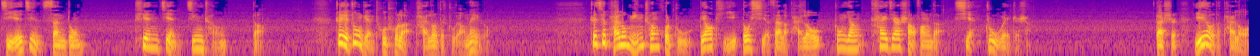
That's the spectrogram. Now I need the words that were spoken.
洁尽三冬”。天建京城等，这也重点突出了牌楼的主要内容。这些牌楼名称或主标题都写在了牌楼中央开间上方的显著位置上。但是，也有的牌楼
